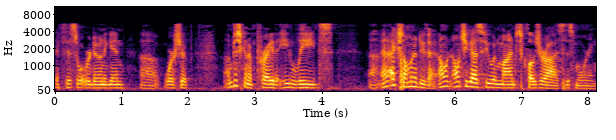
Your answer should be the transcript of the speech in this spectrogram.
if this is what we're doing again, uh, worship, I'm just going to pray that He leads. Uh, and actually, I'm going to do that. I want, I want you guys, if you wouldn't mind, just close your eyes this morning.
